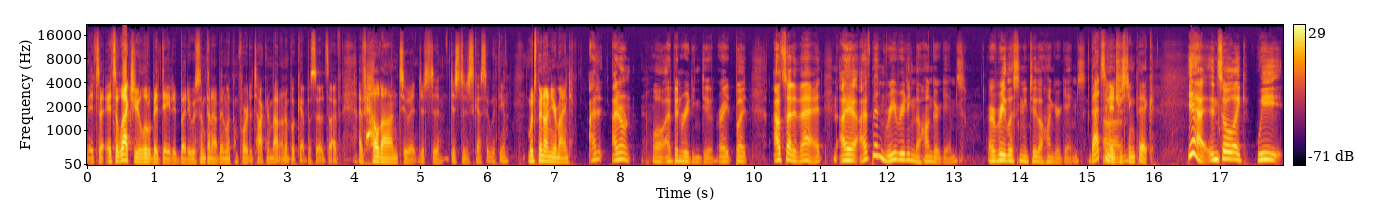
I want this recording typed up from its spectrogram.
It's a, it's actually a little bit dated, but it was something I've been looking forward to talking about on a book episode. So I've I've held on to it just to just to discuss it with you. What's been on your mind? I, I don't. Well, I've been reading Dune, right? But outside of that, I I've been rereading The Hunger Games or re-listening to The Hunger Games. That's an Um, interesting pick. Yeah, and so like we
